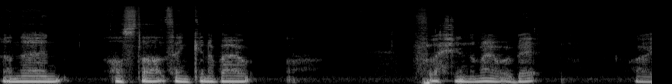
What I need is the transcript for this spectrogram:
And then I'll start thinking about fleshing them out a bit by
